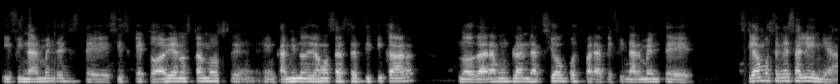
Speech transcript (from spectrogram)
y finalmente, este, si es que todavía no estamos en, camino, digamos, a certificar, nos darán un plan de acción, pues, para que finalmente sigamos en esa línea.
